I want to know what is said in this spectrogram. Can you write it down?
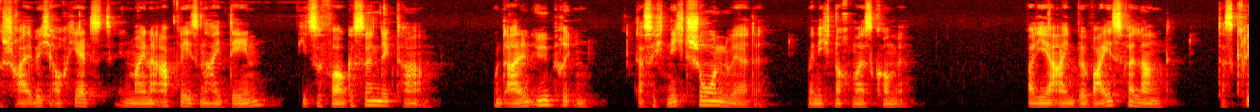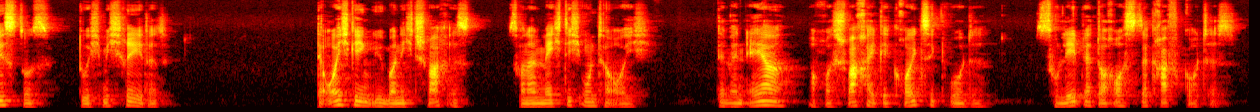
so schreibe ich auch jetzt in meiner Abwesenheit denen, die zuvor gesündigt haben, und allen übrigen, dass ich nicht schonen werde, wenn ich nochmals komme, weil ihr einen Beweis verlangt, dass Christus durch mich redet, der euch gegenüber nicht schwach ist, sondern mächtig unter euch. Denn wenn er auch aus Schwachheit gekreuzigt wurde, so lebt er doch aus der Kraft Gottes.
